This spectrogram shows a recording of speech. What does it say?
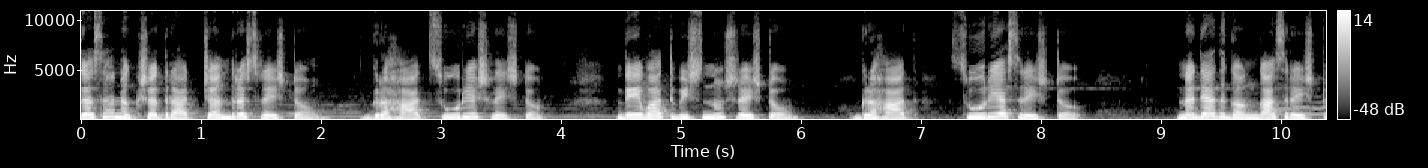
जसा नक्षत्रात चंद्रश्रेष्ठ ग्रहात सूर्यश्रेष्ठ देवात विष्णूश्रेष्ठ ग्रहात सूर्यश्रेष्ठ नद्यात गंगा श्रेष्ठ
